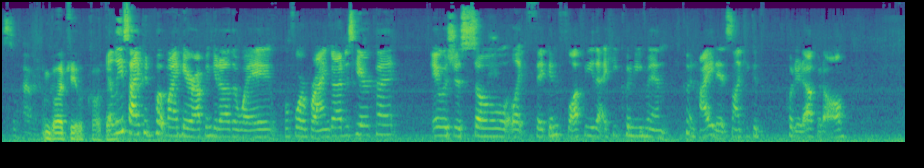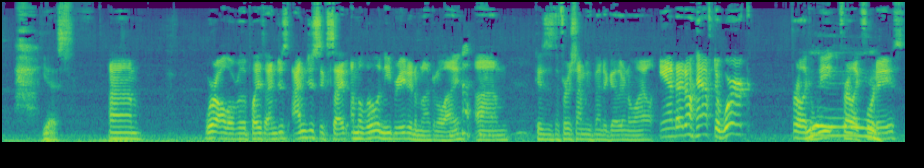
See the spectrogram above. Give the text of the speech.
Still haven't. I'm glad Caleb caught at that. At least I could put my hair up and get out of the way before Brien got his haircut. It was just so like thick and fluffy that he couldn't even couldn't hide it. It's not like he could put it up at all. Yes. Um, we're all over the place. I'm just I'm just excited. I'm a little inebriated. I'm not gonna lie. Um, because it's the first time we've been together in a while, and I don't have to work for like a week for like four days.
